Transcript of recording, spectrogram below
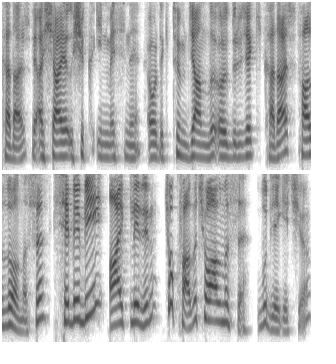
kadar ve aşağıya ışık inmesini oradaki tüm canlı öldürecek kadar fazla olması. Sebebi alglerin çok fazla çoğalması. Bu diye geçiyor.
